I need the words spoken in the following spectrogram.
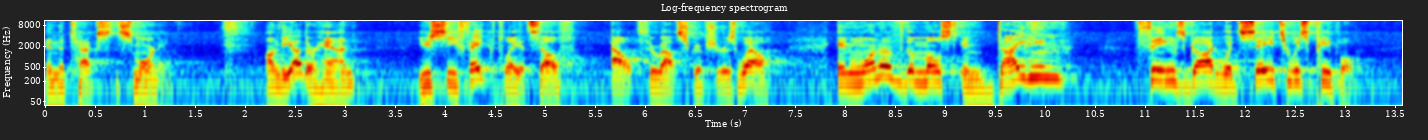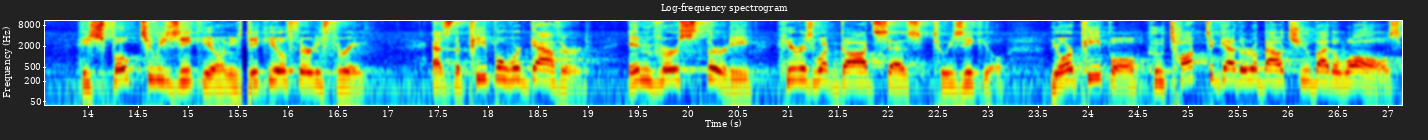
in the text this morning. On the other hand, you see fake play itself out throughout Scripture as well. In one of the most indicting things God would say to his people. He spoke to Ezekiel in Ezekiel 33. As the people were gathered, in verse 30, here is what God says to Ezekiel Your people who talk together about you by the walls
